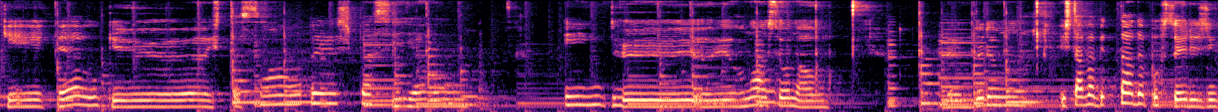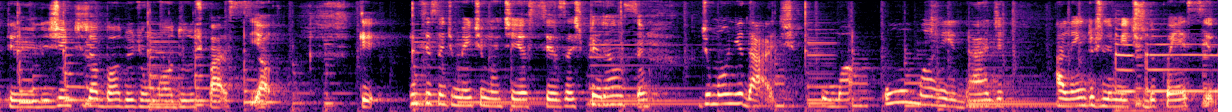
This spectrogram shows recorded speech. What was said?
que? É o que? Estação espacial internacional. Estava habitada por seres inteligentes a bordo de um módulo espacial que incessantemente mantinha acesa a esperança de uma unidade, uma humanidade além dos limites do conhecido.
